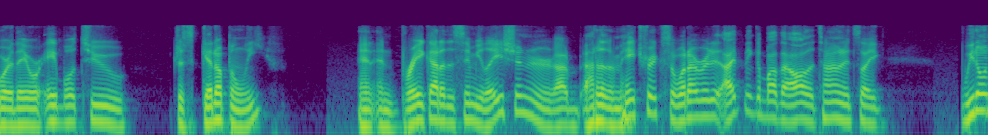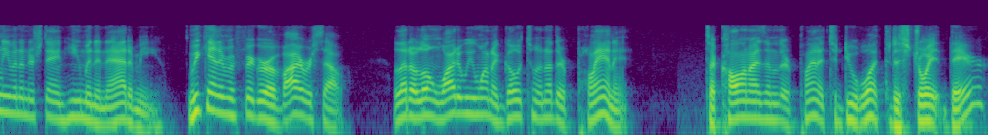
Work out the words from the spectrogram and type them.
where they were able to just get up and leave and and break out of the simulation or out, out of the matrix or whatever it is. I think about that all the time. And it's like we don't even understand human anatomy. We can't even figure a virus out. Let alone why do we want to go to another planet to colonize another planet to do what? To destroy it there?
